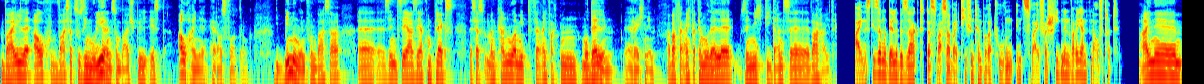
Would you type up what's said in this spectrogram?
weil auch Wasser zu simulieren zum Beispiel ist auch eine Herausforderung. Die Bindungen von Wasser äh, sind sehr, sehr komplex. Das heißt, man kann nur mit vereinfachten Modellen äh, rechnen. Aber vereinfachte Modelle sind nicht die ganze Wahrheit. Eines dieser Modelle besagt, dass Wasser bei tiefen Temperaturen in zwei verschiedenen Varianten auftritt. Eine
